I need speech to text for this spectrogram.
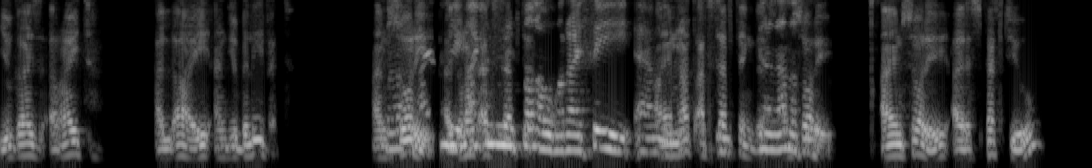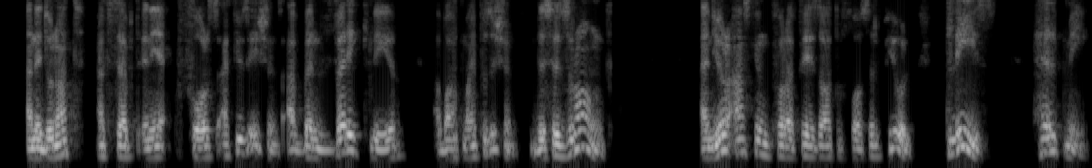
You guys write a lie and you believe it. I'm Well, sorry. I, I, do I not only accept it. follow what I see. Um, I am not accepting this. I'm sorry. I am sorry. I respect you. And I do not accept any false accusations. I've been very clear about my position. This is wrong. And you're asking for a phase out of fossil fuel. Please help me,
